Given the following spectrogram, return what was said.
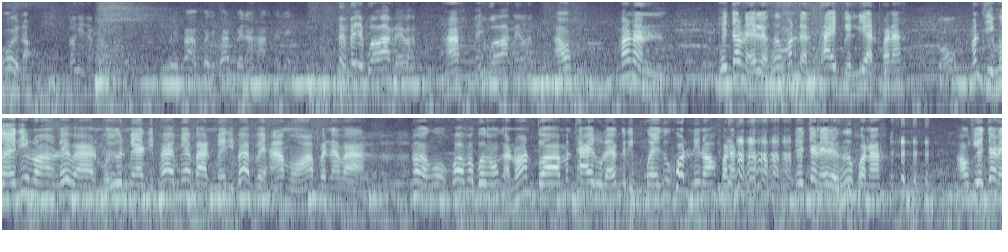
โอ้ยเนาะเราเห็นอย่างไปผ้าไปสิผ้าเป็นอาหารกันเด้ไม่ใช่บัวว่างไหนวะฮะ ไม่ใช่บัวว่างไหนวะเอามันนั่นเฮ็ดจังไหนล่ะเฮ้ยมันนั่นไทยเปลี่ยนเลียดพะนะ โอ้มันสิเมื่อยที่เนาะเลยว่ามื้ออื่นแม่สิพาแม่บ้านแม่สิพาไปหาหมอพะนะว่ามั นก็โง่ข้อมาเบิ่งมันก็นอนตัวมันทายดูแลก็ดิเมื่อยคือคนนี่เนาะพะนะเฮ็ดจังไหนล่ะเฮ้ยพะนะเอาเสียจังไหน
